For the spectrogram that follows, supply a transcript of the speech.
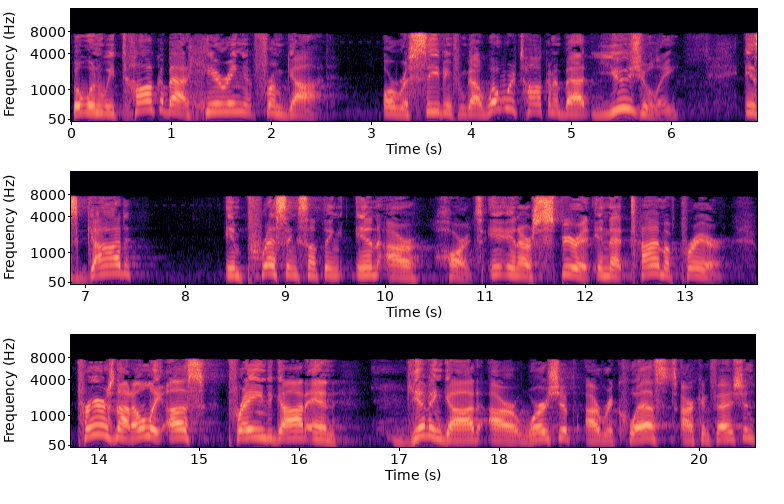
But when we talk about hearing from God or receiving from God, what we're talking about usually is God impressing something in our hearts, in, our spirit, in that time of prayer. Prayer is not only us praying to God and giving God our worship, our requests, our confession,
